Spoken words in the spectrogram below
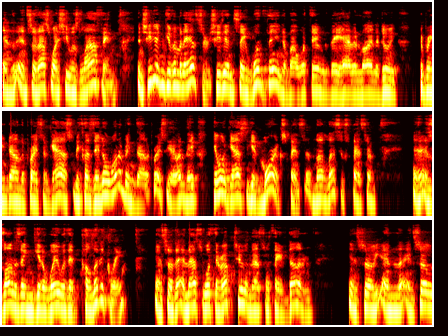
And, and so that's why she was laughing. And she didn't give him an answer. She didn't say one thing about what they, they had in mind of doing to bring down the price of gas because they don't want to bring down the price. You know, they, they want gas to get more expensive, not less expensive, as long as they can get away with it politically. And so that, and that's what they're up to, and that's what they've done. And so and and so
